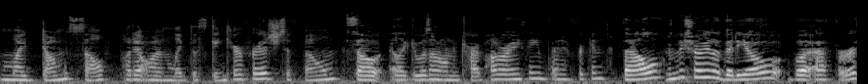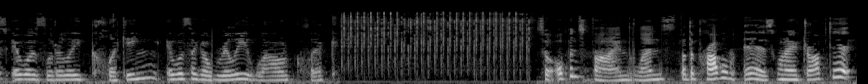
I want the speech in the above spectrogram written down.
my dumb self put it on like the skincare fridge to film. So like it wasn't on a tripod or anything and it freaking fell. Let me show you the video but at first it was literally clicking. It was like a really loud click. So it opens fine the lens but the problem is when i dropped it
